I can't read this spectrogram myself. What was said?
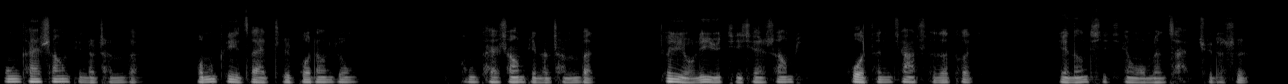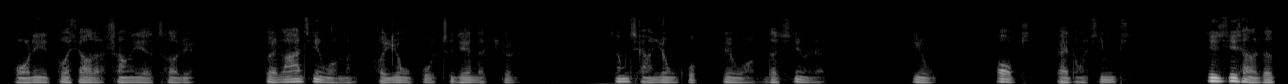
公开商品的成本。我们可以在直播当中公开商品的成本，这有利于体现商品货真价实的特点，也能体现我们采取的是薄利多销的商业策略，会拉近我们和用户之间的距离，增强用户对我们的信任。第五，爆品带动新品。这一技巧的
